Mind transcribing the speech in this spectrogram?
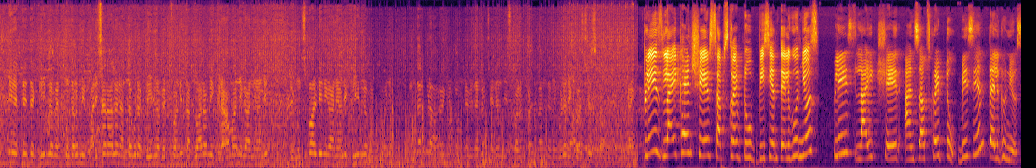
ఇంటిని ఎట్లయితే క్లీన్గా పెట్టుకుంటారో మీ పరిసరాలను అంతా కూడా క్లీన్గా పెట్టుకోండి. తద్వారా మీ గ్రామాన్ని కానివ్వండి మీ మున్సిపాలిటీని కానివ్వండి క్లీన్గా పెట్టుకోండి. అందరూ కూడా ఆరోగ్యంగా ఉండే విధంగా చర్యలు తీసుకోవాలని ప్రజలందరినీ కూడా రిక్వెస్ట్ చేస్తాం thank you Please like and share, subscribe to BCN Telugu News. Please like, share and subscribe to BCN Telugu News.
